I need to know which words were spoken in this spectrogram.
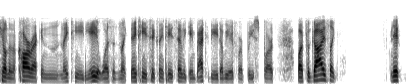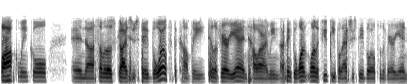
killed in a car wreck in 1988. It wasn't like 1986, 1987. He came back to the AWA for a brief spurt. But for guys like Nick Bockwinkel and uh, some of those guys who stayed loyal to the company till the very end, however, I mean, I think the one one of the few people that actually stayed loyal to the very end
